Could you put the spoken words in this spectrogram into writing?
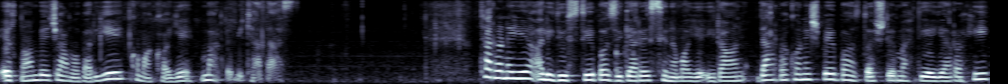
اقدام به جمعآوری کمک های مردمی کرده است. ترانه علی دوستی بازیگر سینمای ایران در واکنش به بازداشت مهدی یراحی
